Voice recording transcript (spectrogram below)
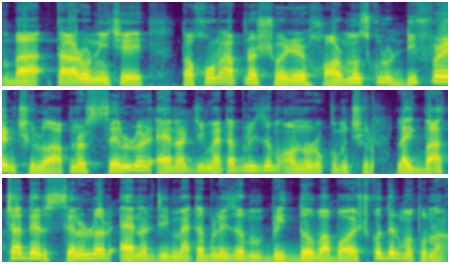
বা তারও নিচে, তখন আপনার শরীরের হরমোনসগুলো ডিফারেন্ট ছিল। আপনার সেলুলার এনার্জি মেটাবলিজম অন্যরকম ছিল। লাইক বাচ্চাদের সেলুলার এনার্জি মেটাবলিজম বৃদ্ধ বা বয়স্কদের মতো না।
